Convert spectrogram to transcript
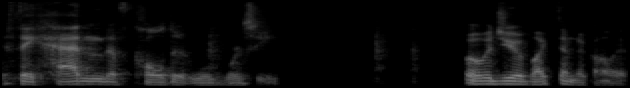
if they hadn't have called it World War Z. What would you have liked them to call it?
